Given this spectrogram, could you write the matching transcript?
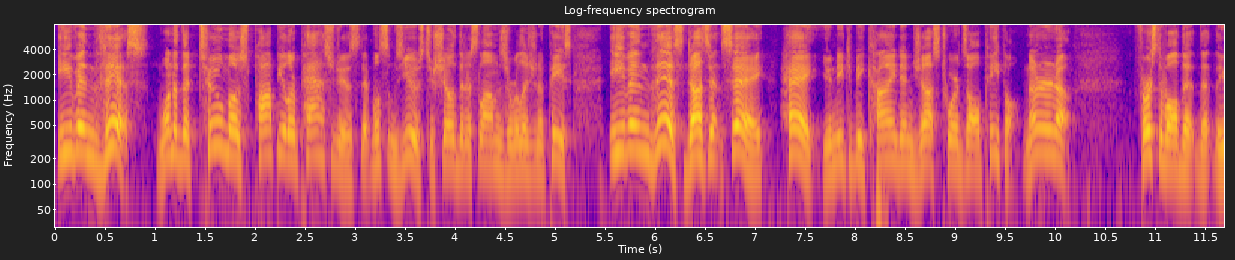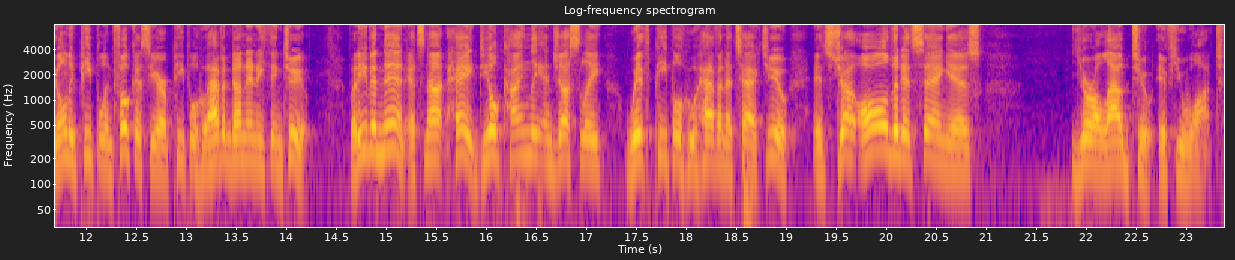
even this, one of the two most popular passages that Muslims use to show that Islam is a religion of peace, even this doesn't say, hey, you need to be kind and just towards all people. No, no, no. First of all, the, the, the only people in focus here are people who haven't done anything to you. But even then, it's not, hey, deal kindly and justly with people who haven't attacked you. It's just all that it's saying is, you're allowed to if you want.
